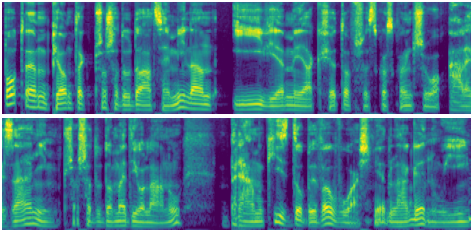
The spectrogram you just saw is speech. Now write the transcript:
Potem Piątek przeszedł do AC Milan i wiemy jak się to wszystko skończyło. Ale zanim przeszedł do Mediolanu, bramki zdobywał właśnie dla Genui.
